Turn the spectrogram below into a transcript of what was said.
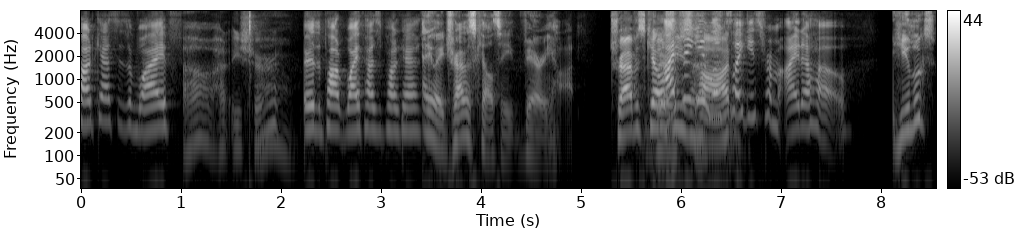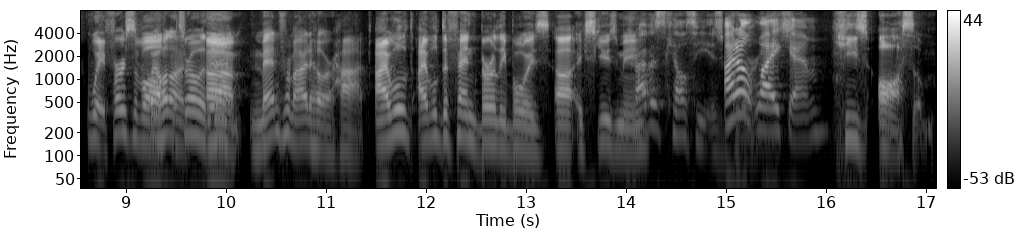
Podcast is a wife, Oh, are you sure? or the pod, wife has a podcast. Anyway, Travis Kelce, very hot. Travis Kelce, I Kelce's think he hot. looks like he's from Idaho. he looks. Wait, first of all, Wait, hold on. What's wrong with um, Men from Idaho are hot. I will. I will defend Burly Boys. Uh, excuse me. Travis Kelce is. I don't gorgeous. like him. He's awesome.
